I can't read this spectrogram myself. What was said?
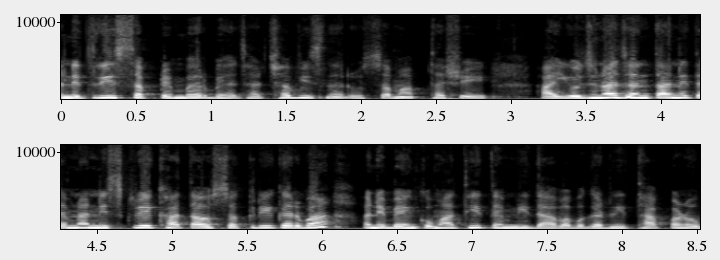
અને ત્રીસ સપ્ટેમ્બર બે હજાર છવ્વીસના રોજ સમાપ્ત થશે. આ યોજના જનતાને તેમના નિષ્ક્રિય ખાતાઓ સક્રિય કરવા અને બેન્કોમાંથી તેમની દાવા વગરની થાપણો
